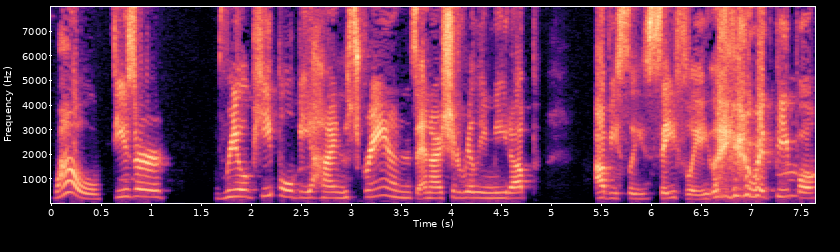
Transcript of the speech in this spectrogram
wow these are real people behind screens and i should really meet up obviously safely like with people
